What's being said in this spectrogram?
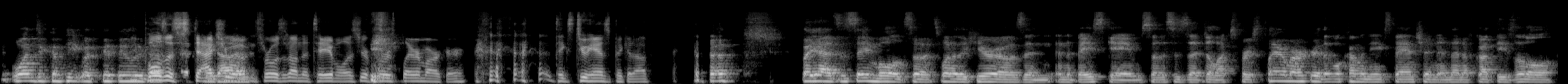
one to compete with Cthulhu. He pulls a statue out and throws it on the table. It's your first player marker. it takes two hands to pick it up but yeah, it's the same mold. So it's one of the heroes in, in the base game. So this is a deluxe first player marker that will come in the expansion. And then I've got these little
